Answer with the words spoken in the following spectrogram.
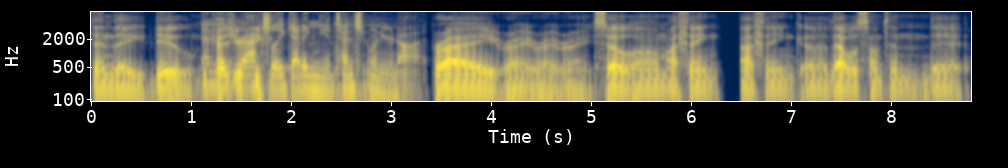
than they do because you're, you're, actually getting the attention when you're not. Right, right, right, right. So um, I think I think uh, that was something that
